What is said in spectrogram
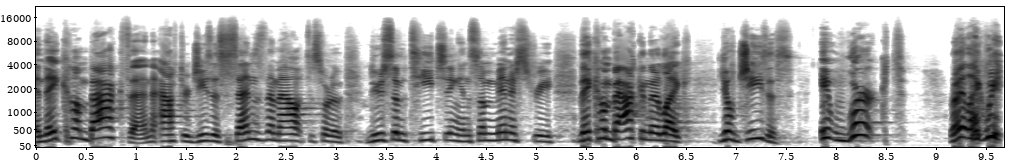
And they come back then, after Jesus sends them out to sort of do some teaching and some ministry, they come back and they're like, Yo, Jesus, it worked right? Like we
